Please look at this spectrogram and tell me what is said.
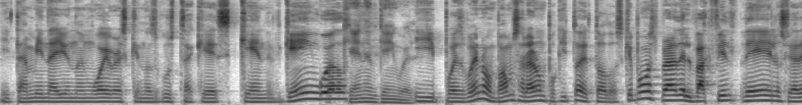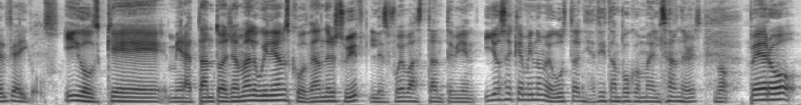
Y también hay uno en waivers que nos gusta que es Kenneth Gainwell. Kenneth Gainwell. Y pues bueno, vamos a hablar un poquito de todos. ¿Qué podemos esperar del backfield de los Philadelphia Eagles? Eagles, que mira, tanto a Jamal Williams como a DeAndre Swift les fue bastante bien. Y yo sé que a mí no me gusta, ni a ti tampoco Miles Sanders, No. pero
